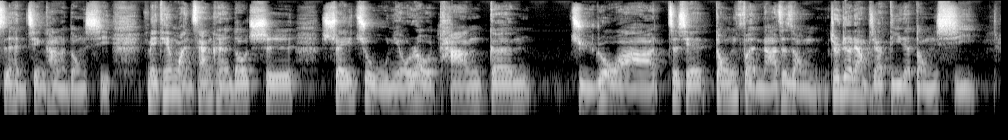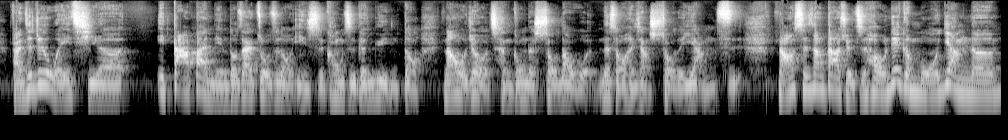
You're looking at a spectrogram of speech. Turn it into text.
吃很健康的东西，每天晚餐可能都吃水煮牛肉汤跟蒟蒻啊这些冬粉啊这种就热量比较低的东西，反正就是维持了。一大半年都在做这种饮食控制跟运动，然后我就有成功的瘦到我那时候很想瘦的样子。然后升上大学之后，那个模样呢，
